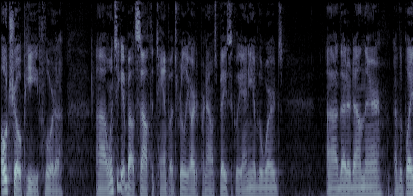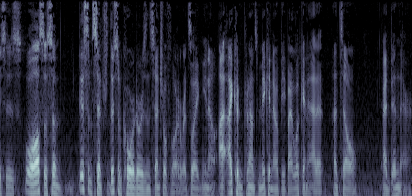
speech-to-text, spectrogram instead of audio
Ochopee, Florida. Uh, once you get about south of Tampa, it's really hard to pronounce basically any of the words uh, that are down there of the places. Well, also some there's some central there's some corridors in Central Florida where it's like you know I, I couldn't pronounce Micanopy by looking at it until I'd been there.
